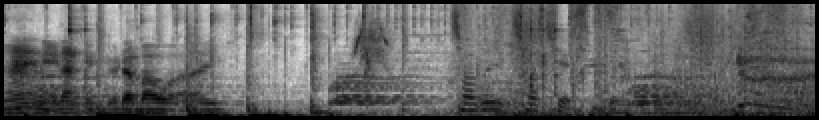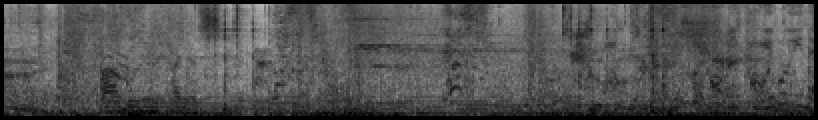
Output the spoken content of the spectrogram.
Má này đánh thành kiểu đà bao rồi 적을 처치했습니다. 아군이 당했습니다. 강해 보이네.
